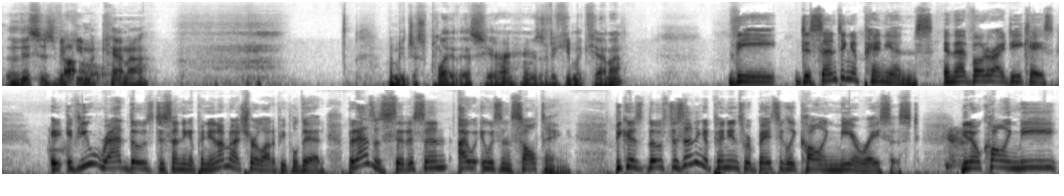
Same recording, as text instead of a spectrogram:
This is Vicki Uh-oh. McKenna. Let me just play this here. Here's Vicki McKenna. the dissenting opinions in that voter ID case. If you read those dissenting opinions, I'm not sure a lot of people did, but as a citizen, I it was insulting because those dissenting opinions were basically calling me a racist. You know, calling me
